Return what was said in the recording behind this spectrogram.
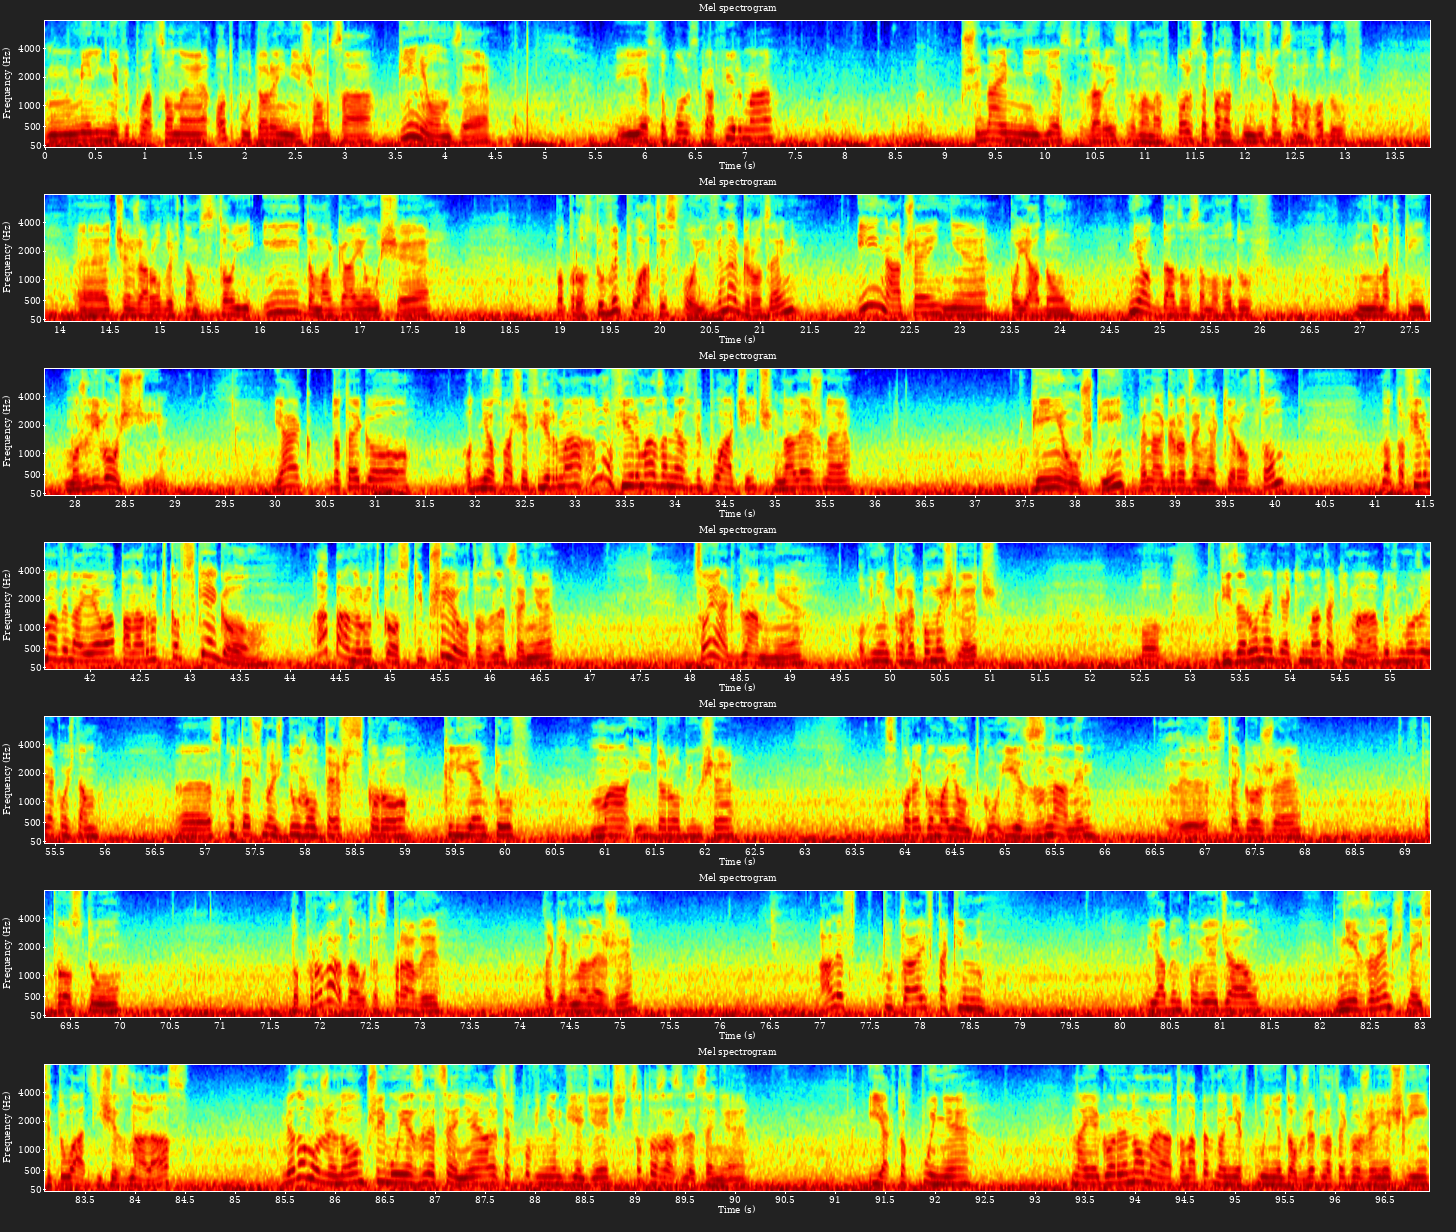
mm, mieli niewypłacone od półtorej miesiąca pieniądze. I jest to polska firma, przynajmniej jest zarejestrowana w Polsce. Ponad 50 samochodów e, ciężarowych tam stoi i domagają się po prostu wypłaty swoich wynagrodzeń. Inaczej nie pojadą, nie oddadzą samochodów. Nie ma takiej możliwości. Jak do tego odniosła się firma? No, firma zamiast wypłacić należne pieniążki, wynagrodzenia kierowcom, no to firma wynajęła pana Rutkowskiego. A pan Rutkowski przyjął to zlecenie. Co jak dla mnie powinien trochę pomyśleć, bo wizerunek jaki ma, taki ma. Być może jakąś tam e, skuteczność dużą też, skoro klientów ma i dorobił się sporego majątku i jest znanym z tego, że po prostu doprowadzał te sprawy tak jak należy. Ale w, tutaj w takim ja bym powiedział niezręcznej sytuacji się znalazł. Wiadomo, że no, on przyjmuje zlecenie, ale też powinien wiedzieć, co to za zlecenie i jak to wpłynie na jego renomę, a to na pewno nie wpłynie dobrze, dlatego że jeśli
